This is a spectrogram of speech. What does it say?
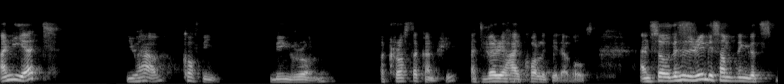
and yet you have coffee being grown across the country at very high quality levels. And so this is really something that's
